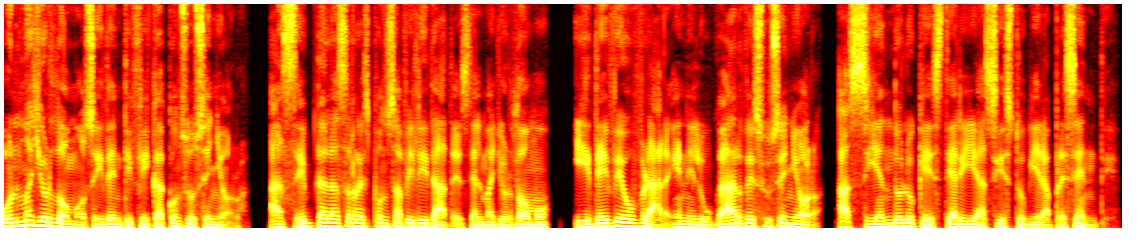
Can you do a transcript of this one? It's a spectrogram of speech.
Un mayordomo se identifica con su Señor, acepta las responsabilidades del mayordomo y debe obrar en el lugar de su Señor, haciendo lo que éste haría si estuviera presente.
